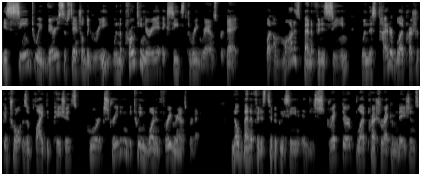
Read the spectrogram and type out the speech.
is seen to a very substantial degree when the proteinuria exceeds 3 grams per day. But a modest benefit is seen when this tighter blood pressure control is applied to patients who are excreting between 1 and 3 grams per day. No benefit is typically seen in the stricter blood pressure recommendations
